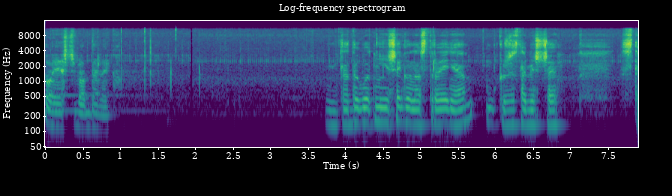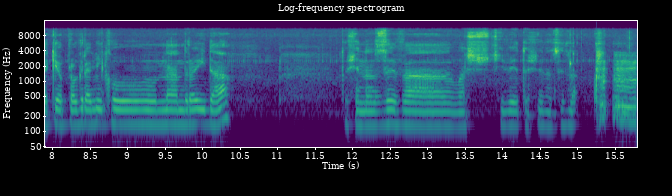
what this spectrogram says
O, jeszcze mam daleko. Dla dogłodniejszego nastrojenia korzystam jeszcze z takiego programiku na Androida. To się nazywa, właściwie to się nazywa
